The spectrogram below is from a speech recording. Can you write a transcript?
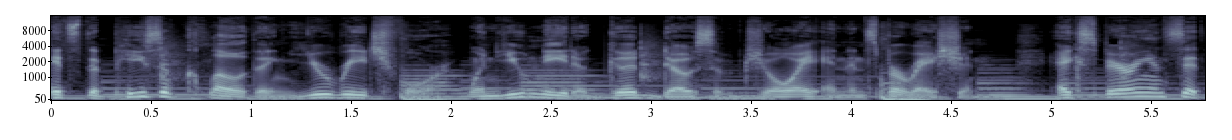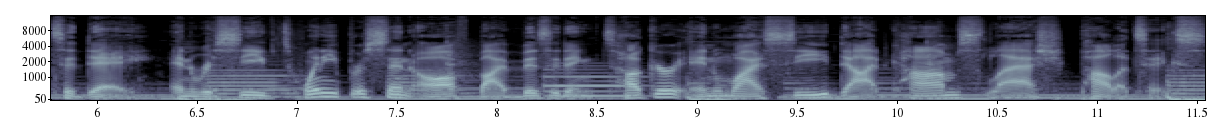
It's the piece of clothing you reach for when you need a good dose of joy and inspiration. Experience it today and receive 20% off by visiting tuckernyc.com slash politics.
